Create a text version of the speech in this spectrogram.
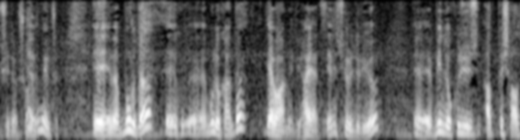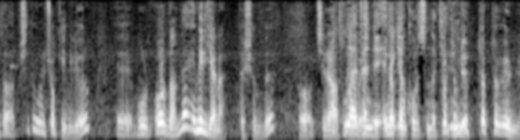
Üçü de şu anda Evet. mevcut. Ee, ve burada e, e, bu lokanta devam ediyor. Hayatını sürdürüyor. Ee, 1966-67 bunu çok iyi biliyorum. Ee, bu, oradan da Emirgan'a taşındı. O Çınar Abdullah Efendi Başkanı. Emirgan Tabii, Korusu'ndaki tabii, tabii, ünlü. Tabii tabii, ünlü.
